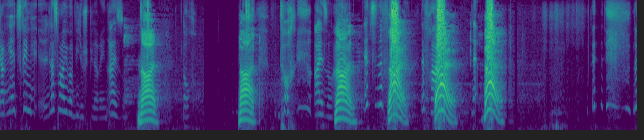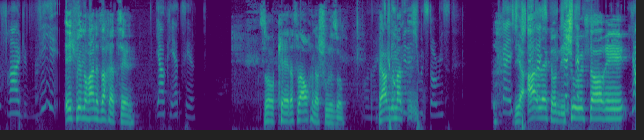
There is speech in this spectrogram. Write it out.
Ja, jetzt reden wir. Lass mal über Videospiele reden. Also. Nein. Doch. Nein. Doch. Also. Nein. Jetzt eine Frage. Nein. Eine Frage. Nein. Ne Nein. eine Frage. Wie. Ich will noch eine Sache erzählen. Ja, okay, erzähl. So, okay, das war auch in der Schule so. Oh. Wir haben jemanden- Ja, Alex gleich, und die Schulstory. Ja,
